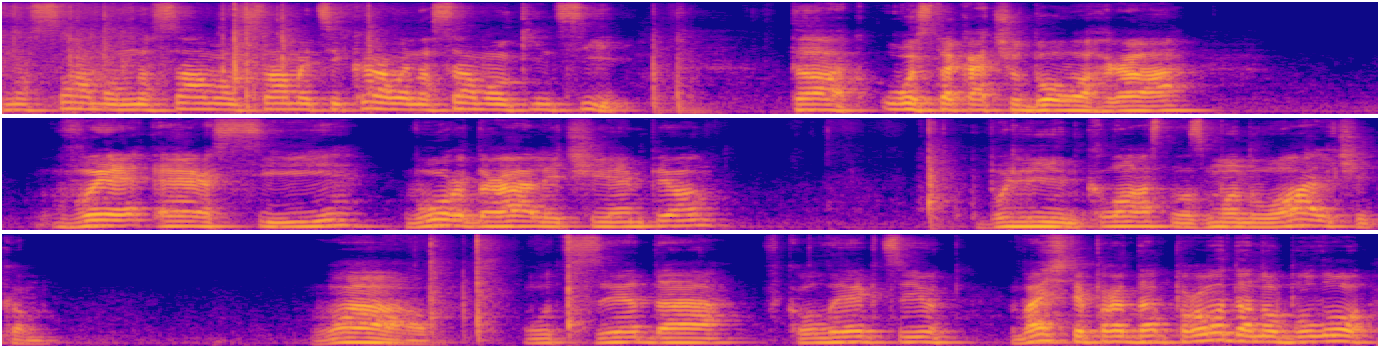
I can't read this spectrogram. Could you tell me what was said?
на самому, на самому, саме цікаве на самому кінці. Так, ось така чудова гра. VRC World Rally Champion. Блін, класно, з мануальчиком. Вау! Оце да. В колекцію. Бачите, продано було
